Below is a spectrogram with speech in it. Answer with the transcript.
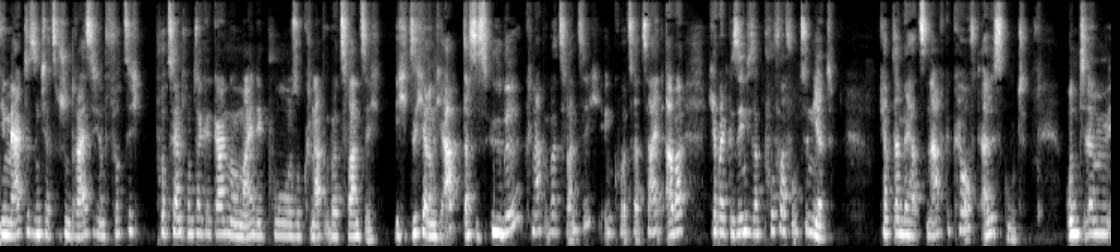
Die Märkte sind ja zwischen 30 und 40 Prozent runtergegangen und mein Depot so knapp über 20. Ich sichere nicht ab, das ist übel, knapp über 20 in kurzer Zeit. Aber ich habe halt gesehen, dieser Puffer funktioniert. Ich habe dann beherzt nachgekauft, alles gut. Und ähm,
